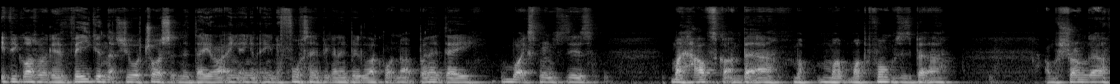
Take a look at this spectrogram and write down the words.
if you guys want to go vegan, that's your choice at the, day. I ain't, ain't, ain't gonna force anything anybody like whatnot. But in the day, my experience is my health's gotten better, my, my, my performance is better, I'm stronger,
